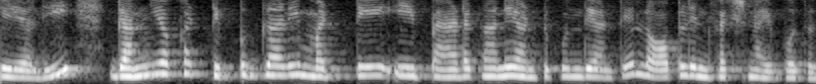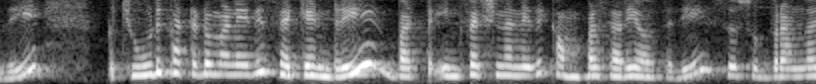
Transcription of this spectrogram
చేయాలి. గన్ యొక్క టిప్కి కానీ మట్టి ఈ పేడ కానీ అంటుకుంది అంటే లోపల ఇన్ఫెక్షన్ అయిపోతుంది. చూడు కట్టడం అనేది సెకండరీ బట్ ఇన్ఫెక్షన్ అనేది కంపల్సరీ అవుతుంది. సో శుభ్రంగా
